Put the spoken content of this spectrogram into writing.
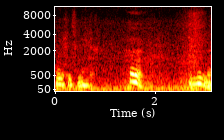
ごいひじめんですうん。いいよ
